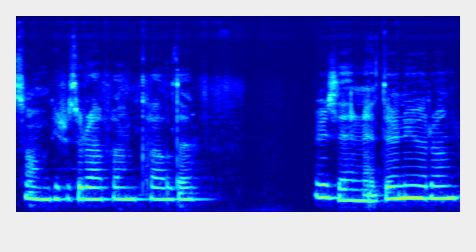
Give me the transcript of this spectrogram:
Son bir zürafam kaldı. Üzerine dönüyorum.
